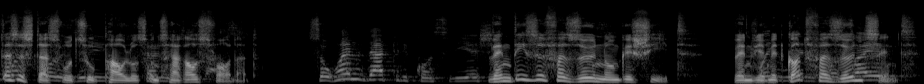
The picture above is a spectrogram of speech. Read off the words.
Das ist das, wozu Paulus uns herausfordert. Wenn diese Versöhnung geschieht, wenn wir mit Gott versöhnt sind,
